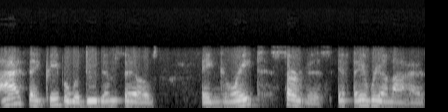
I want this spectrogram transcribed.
I think people would do themselves a great service if they realized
